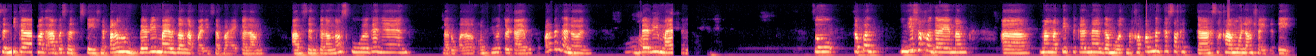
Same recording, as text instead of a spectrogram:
so, hindi ka mag-abot sa stage na parang very mild lang na pwede sa bahay ka lang, absent ka lang ng school, ganyan. Laro ka lang ng computer, kaya mo. Parang ganun. Very mild. So, kapag hindi siya kagaya ng ah, mga typical na gamot na kapag nagkasakit ka, saka mo lang siya iti-take.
